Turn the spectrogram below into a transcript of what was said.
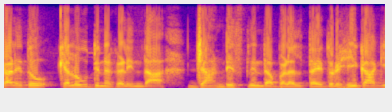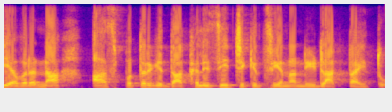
ಕಳೆದು ಕೆಲವು ದಿನಗಳಿಂದ ಜಾಂಡಿಸ್ನಿಂದ ಬಳಲ್ತಾ ಇದ್ದರು ಹೀಗಾಗಿ ಅವರನ್ನು ಆಸ್ಪತ್ರೆಗೆ ದಾಖಲಿಸಿ ಚಿಕಿತ್ಸೆಯನ್ನು ನೀಡಲಾಗ್ತಾ ಇತ್ತು.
